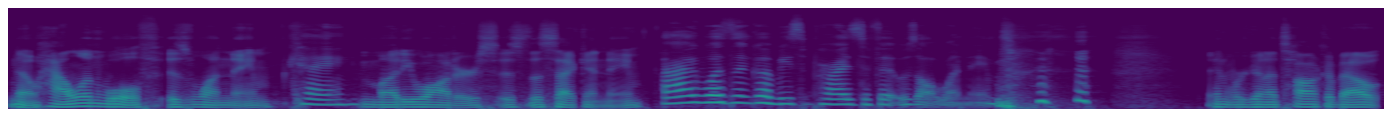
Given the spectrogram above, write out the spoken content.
No, Howlin' Wolf is one name. Okay. Muddy Waters is the second name. I wasn't gonna be surprised if it was all one name. and we're going to talk about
